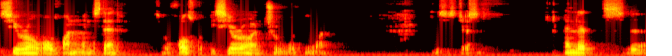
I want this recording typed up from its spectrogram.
0 or 1 instead so false would be 0 and true would be 1. This is just, and let's, uh,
